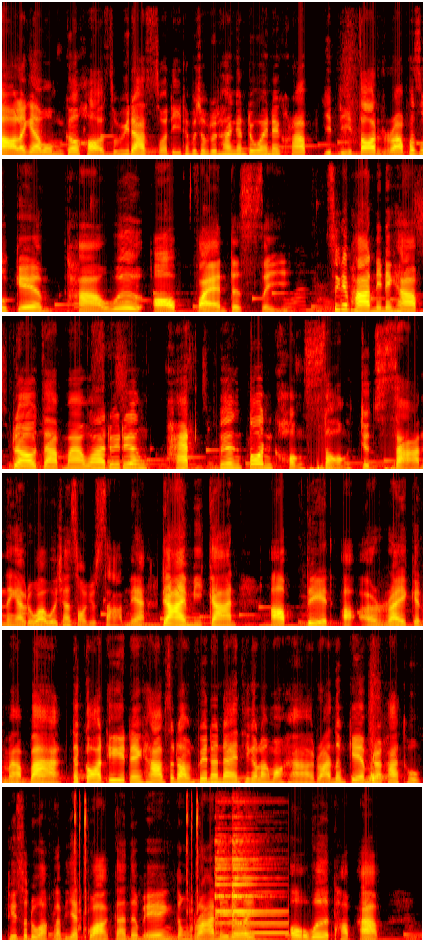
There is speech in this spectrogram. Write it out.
เอาละครับผมก็ขอสวีดัสสวัสดีท่านผู้ชมทุกท่านกันด้วยนะครับ ยินดีต้อนรับเข้าสู่เกม Tower of Fantasy ซึ่งในพาร์ทนี้นะครับ เราจะมาว่าด้วยเรื่องแพทเบื้องต้นของ 2.3 นะครับ หรือว่าเวอร์ชัน2.3 เนี่ย ได้มีการอัปเดตอะไรกันมาบ้าง แต่ก่อนอื่นนะครับสำหรับเพื่อนๆท่านใดที่กำลังมองหาร้านเติมเกมราคาถูกที่สะดวกและประหยัดกว่าการเติมเองตรงร้านนี้เลย Over Top Up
